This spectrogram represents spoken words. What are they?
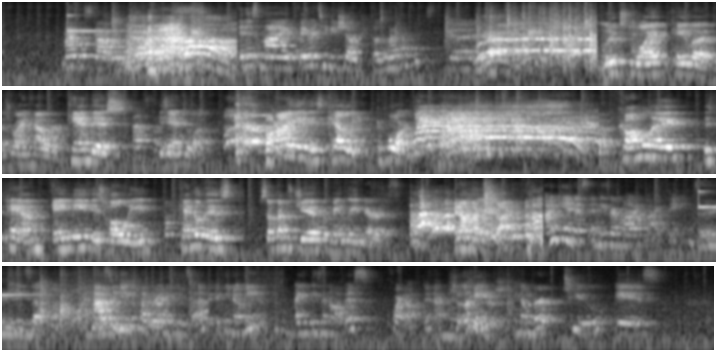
Michael Scott with me. Yeah. It is my favorite TV show. Those are my five things. Good. Yeah. Luke's Dwight. Kayla is Ryan Howard. Candace is Angela. Ryan is Kelly Kapoor. Wow! Kamale is Pam. Amy is Holly. Kendall is sometimes Jim, but mainly Meredith. And I'm Michael Scott. I'm Candace, and these are my five things. Pizza Lunchable. It has to be the pepperoni pizza. If you know me, I eat these in the office quite often, actually. Number two is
